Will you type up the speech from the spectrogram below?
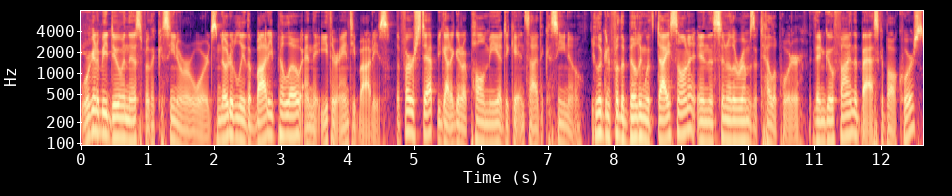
We're going to be doing this for the casino rewards, notably the body pillow and the ether antibodies. The first step, you got to go to Palmia to get inside the casino. You're looking for the building with dice on it, and in the center of the room is a teleporter. Then go find the basketball course.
